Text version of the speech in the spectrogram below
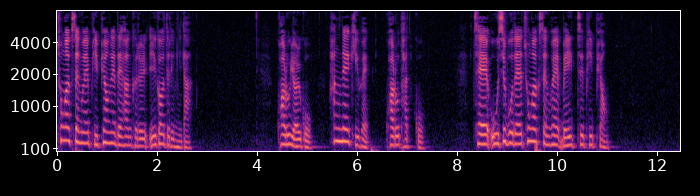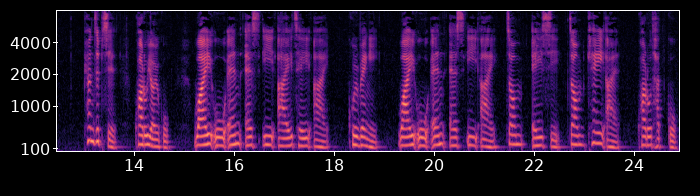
총학생회 비평에 대한 글을 읽어드립니다. 괄호 열고, 학내 기획, 괄호 닫고, 제55대 총학생회 메이트 비평, 편집실, 괄호 열고, yonseiji, 골뱅이, yonsei.ac.kr 괄호 닫고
